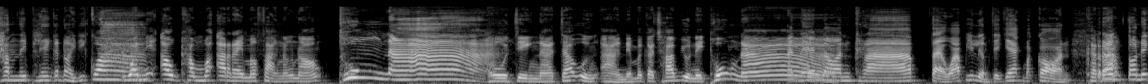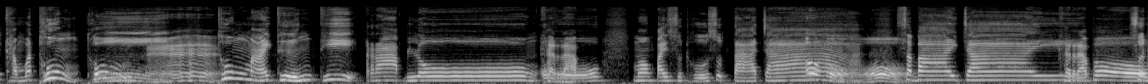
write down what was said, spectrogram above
คำในเพลงกันหน่อยดีกว่า วันนี้เอาคำว่าอะไรมาฝากน้องทุ่งนาๆโอ้จริงนะ เจ้าอึ่งอ่างเนี่ยมันก็ชอบอยู่ในทุ่งนาอันแน่นอนครับ แต่ว่าพี่เหลือมจะแยกมาก่อนครับเริ่มต้นด้วยคำว่าทุ่ง ทุ่งนี่อ่าทุ่งหมายถึงที่ราบโล่งโอ้คโหรับมองไปสุดหูสุดตาจ้าโอ้โหสบายใจ ครับผมส่วน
